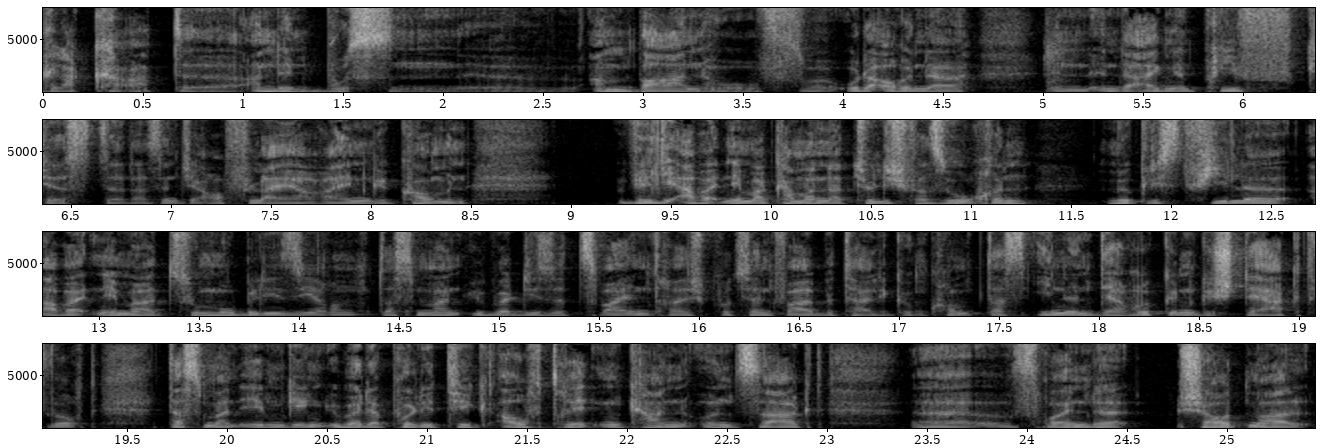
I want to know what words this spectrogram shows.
Wahlkampfplakate an den Bussen, äh, am Bahnhof äh, oder auch in der, in, in der eigenen Briefkiste, da sind ja auch Flyer reingekommen, will die Arbeitnehmerkammer natürlich versuchen, möglichst viele Arbeitnehmer zu mobilisieren, dass man über diese 32 Prozent Wahlbeteiligung kommt, dass ihnen der Rücken gestärkt wird, dass man eben gegenüber der Politik auftreten kann und sagt, äh, Freunde, schaut mal,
